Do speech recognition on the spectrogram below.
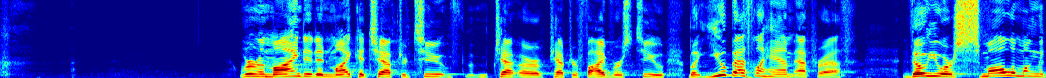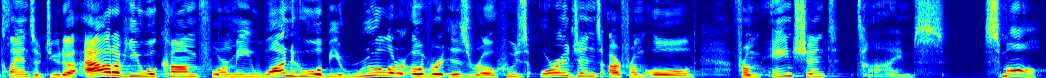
We're reminded in Micah chapter 2, or chapter 5, verse 2 But you, Bethlehem Ephrath, though you are small among the clans of Judah, out of you will come for me one who will be ruler over Israel, whose origins are from old, from ancient times. Small.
